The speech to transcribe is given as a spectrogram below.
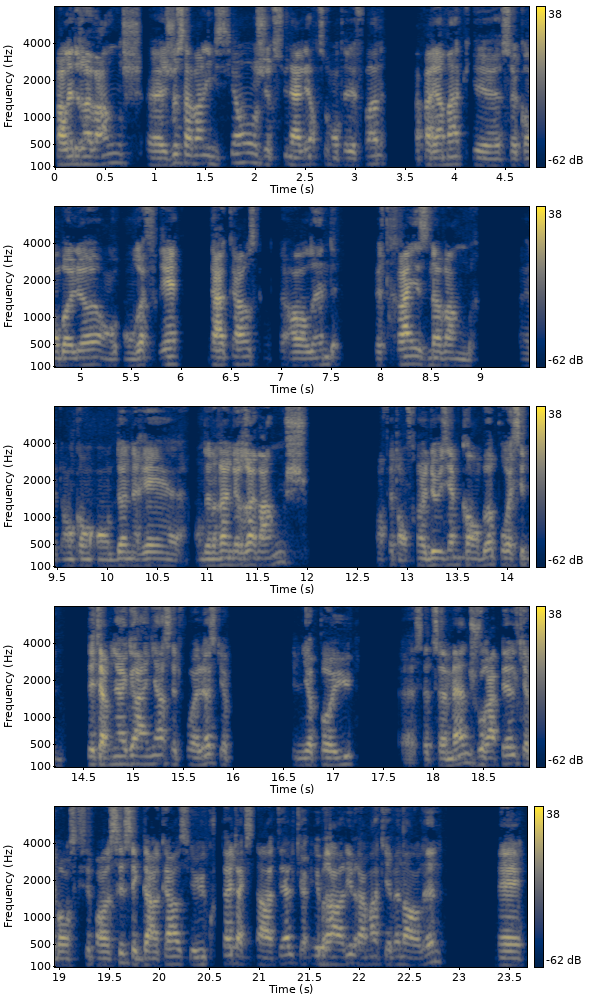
Parlais de revanche. Euh, juste avant l'émission, j'ai reçu une alerte sur mon téléphone. Apparemment que ce combat-là, on, referait Dakar contre Holland le 13 novembre. Euh, donc, on, donnerait, on donnerait une revanche. En fait, on fera un deuxième combat pour essayer de déterminer un gagnant cette fois-là, ce qu'il n'y a, pas eu cette semaine. Je vous rappelle que bon, ce qui s'est passé, c'est que Dakar, il y a eu coup de tête accidentel qui a ébranlé vraiment Kevin Holland. Mais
